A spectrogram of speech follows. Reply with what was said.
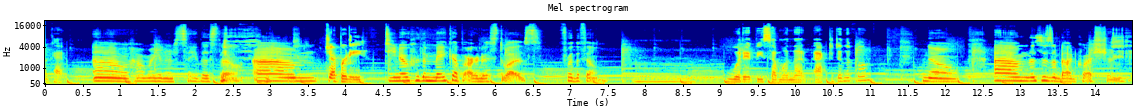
Okay, Oh, how am I going to say this though? Um, Jeopardy. do you know who the makeup artist was for the film? Mm, would it be someone that acted in the film? No. Um, this is a bad question.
